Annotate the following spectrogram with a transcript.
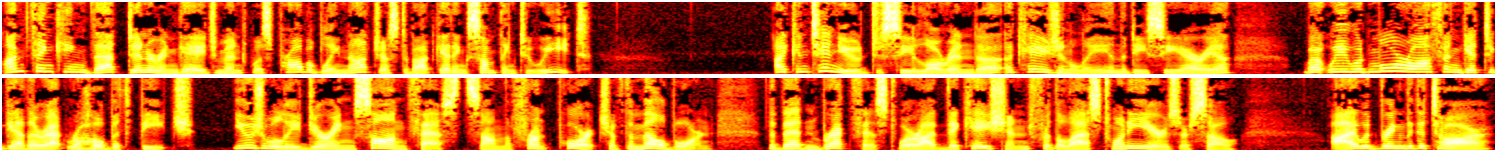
I'm thinking that dinner engagement was probably not just about getting something to eat. I continued to see Lorinda occasionally in the D.C. area, but we would more often get together at Rehoboth Beach usually during song fests on the front porch of the Melbourne, the bed and breakfast where I've vacationed for the last 20 years or so. I would bring the guitar,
